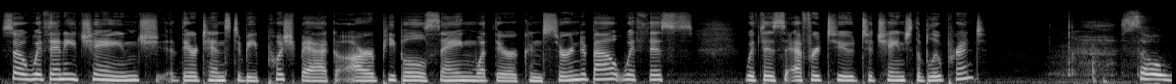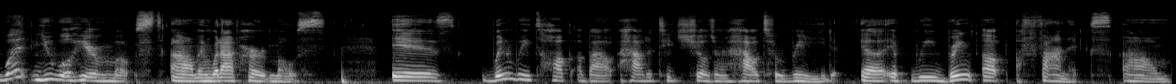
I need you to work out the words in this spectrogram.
So, with any change, there tends to be pushback. Are people saying what they're concerned about with this? With this effort to to change the blueprint? So, what you will hear most, um, and what I've heard most, is when we talk about how to teach children how to read, uh, if we bring up phonics, um,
